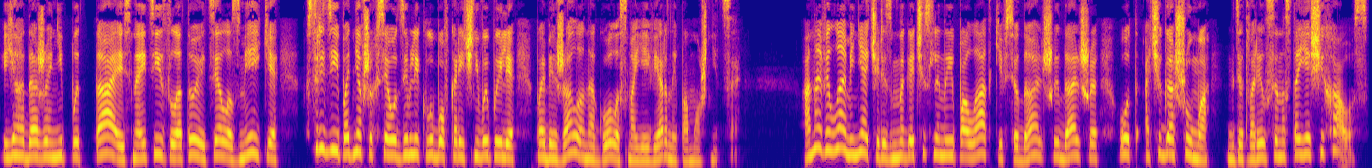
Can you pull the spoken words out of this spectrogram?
и я, даже не пытаясь найти золотое тело змейки, среди поднявшихся от земли клубов коричневой пыли, побежала на голос моей верной помощницы. Она вела меня через многочисленные палатки все дальше и дальше от очага шума, где творился настоящий хаос.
